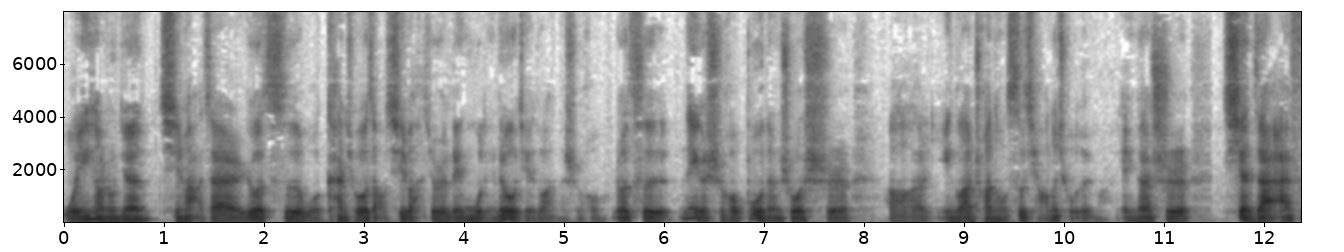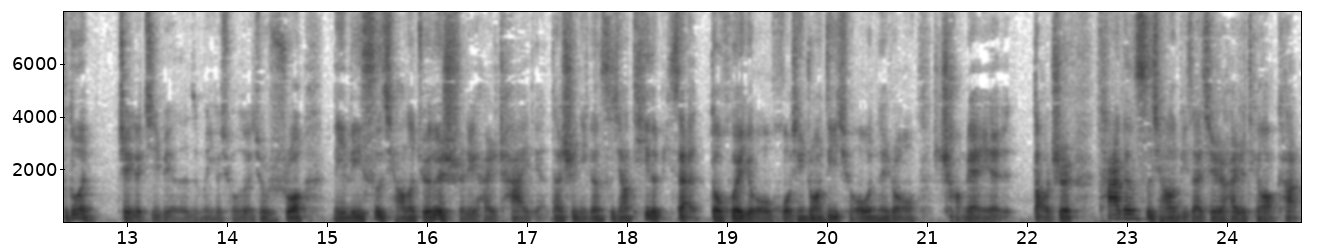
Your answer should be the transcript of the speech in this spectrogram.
我印象中间，起码在热刺我看球的早期吧，就是零五零六阶段的时候，热刺那个时候不能说是啊英格兰传统四强的球队嘛，应该是现在埃弗顿。这个级别的这么一个球队，就是说你离四强的绝对实力还是差一点，但是你跟四强踢的比赛都会有火星撞地球那种场面，也导致他跟四强的比赛其实还是挺好看的。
